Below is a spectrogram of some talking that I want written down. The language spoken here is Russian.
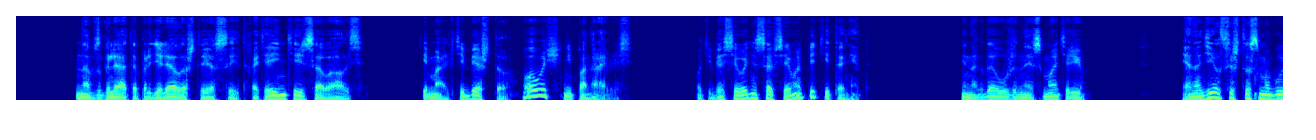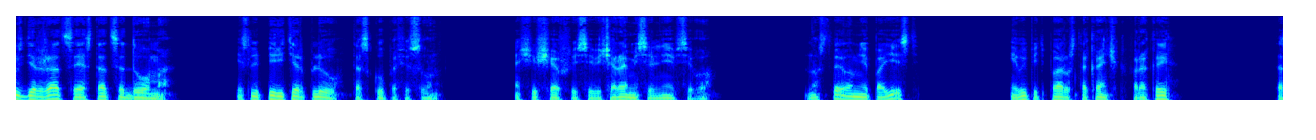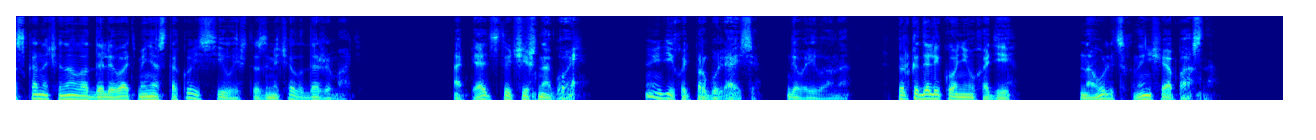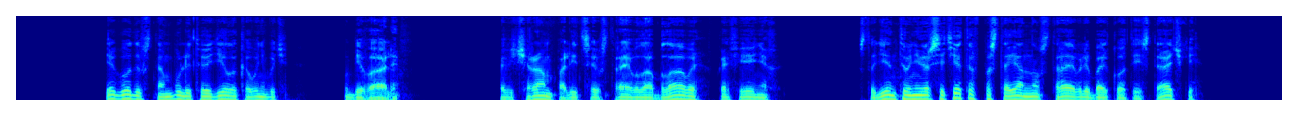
на взгляд определяла, что я сыт, хотя и интересовалась. «Кемаль, тебе что, овощи не понравились? У тебя сегодня совсем аппетита нет». Иногда, ужиная с матерью, я надеялся, что смогу сдержаться и остаться дома, если перетерплю тоску по Фесун, ощущавшуюся вечерами сильнее всего. Но стоило мне поесть и выпить пару стаканчиков ракы, тоска начинала одолевать меня с такой силой, что замечала даже мать. «Опять стучишь ногой. Ну, иди хоть прогуляйся», — говорила она. «Только далеко не уходи. На улицах нынче опасно» те годы в Стамбуле то и дело кого-нибудь убивали. По вечерам полиция устраивала облавы в кофейнях. Студенты университетов постоянно устраивали бойкоты и стачки.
